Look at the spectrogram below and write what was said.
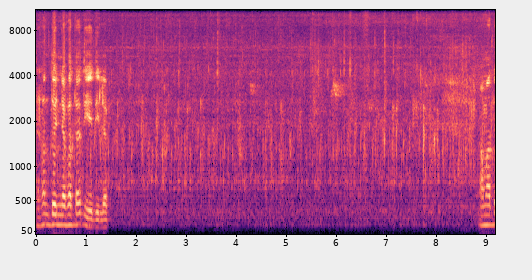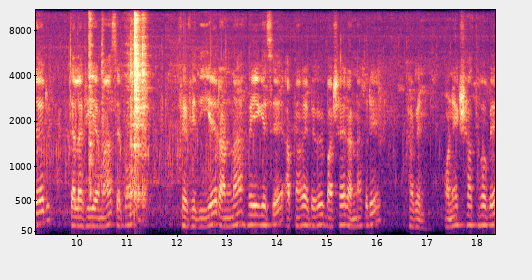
এখন পাতা দিয়ে দিলাম আমাদের তেলাভিয়া মাছ এবং পেঁপে দিয়ে রান্না হয়ে গেছে। আপনারা এভাবে বাসায় রান্না করে খাবেন। অনেক স্বাদ হবে।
